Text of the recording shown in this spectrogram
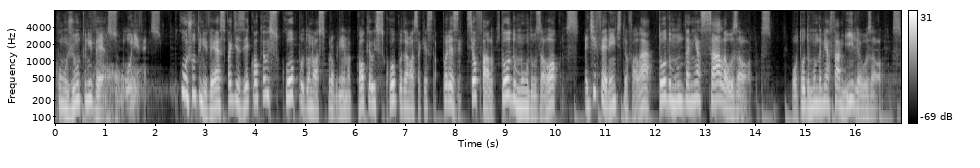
conjunto universo, ou universo. O conjunto universo vai dizer qual que é o escopo do nosso problema, qual que é o escopo da nossa questão. Por exemplo, se eu falo que todo mundo usa óculos, é diferente de eu falar todo mundo da minha sala usa óculos ou todo mundo da minha família usa óculos.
